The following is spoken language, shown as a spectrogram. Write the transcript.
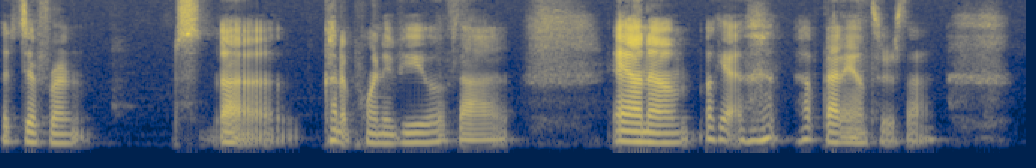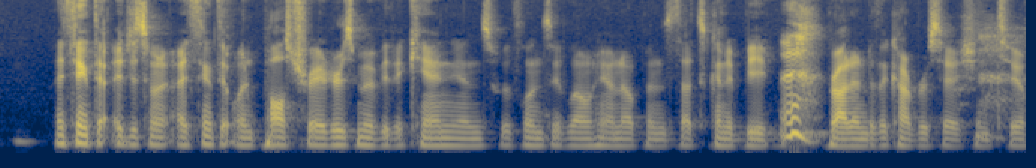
a different uh, kind of point of view of that. And um, okay, I hope that answers that. I think that I just want. I think that when Paul Schrader's movie *The Canyons* with Lindsay Lohan opens, that's going to be brought into the conversation too.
